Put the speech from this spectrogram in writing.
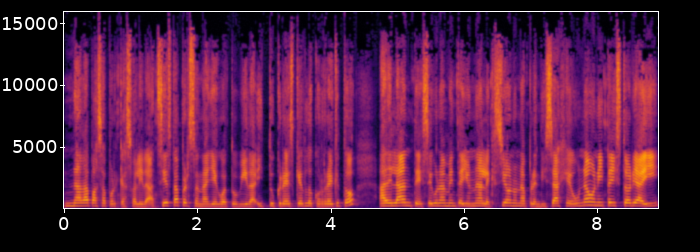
nada pasa por casualidad. Si esta persona llegó a tu vida y tú crees que es lo correcto, adelante. Seguramente hay una lección, un aprendizaje, una bonita historia ahí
